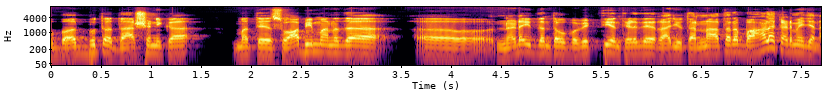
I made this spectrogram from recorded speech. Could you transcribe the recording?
ಒಬ್ಬ ಅದ್ಭುತ ದಾರ್ಶನಿಕ ಮತ್ತು ಸ್ವಾಭಿಮಾನದ ನಡೆ ಇದ್ದಂಥ ಒಬ್ಬ ವ್ಯಕ್ತಿ ಅಂತ ಹೇಳಿದೆ ರಾಜೀವ್ ತನ್ನ ಆ ಥರ ಬಹಳ ಕಡಿಮೆ ಜನ.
